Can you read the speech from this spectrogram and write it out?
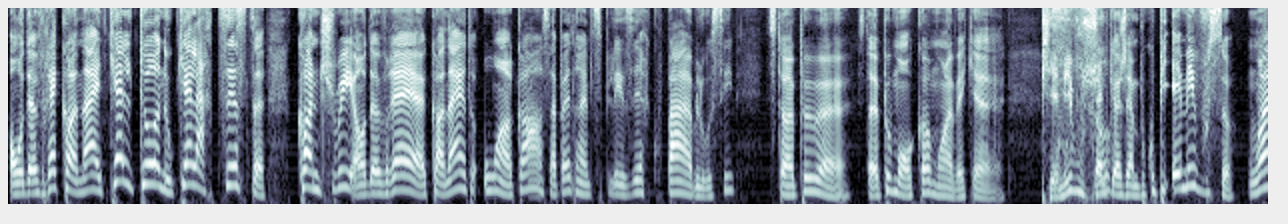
on devrait connaître? Quel tune ou quel artiste country on devrait euh, connaître? Ou encore, ça peut être un petit plaisir coupable aussi. C'est un peu, euh, c'est un peu mon cas, moi, avec euh, Puis aimez-vous ça? celle que j'aime beaucoup. Puis aimez-vous ça? Ouais.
